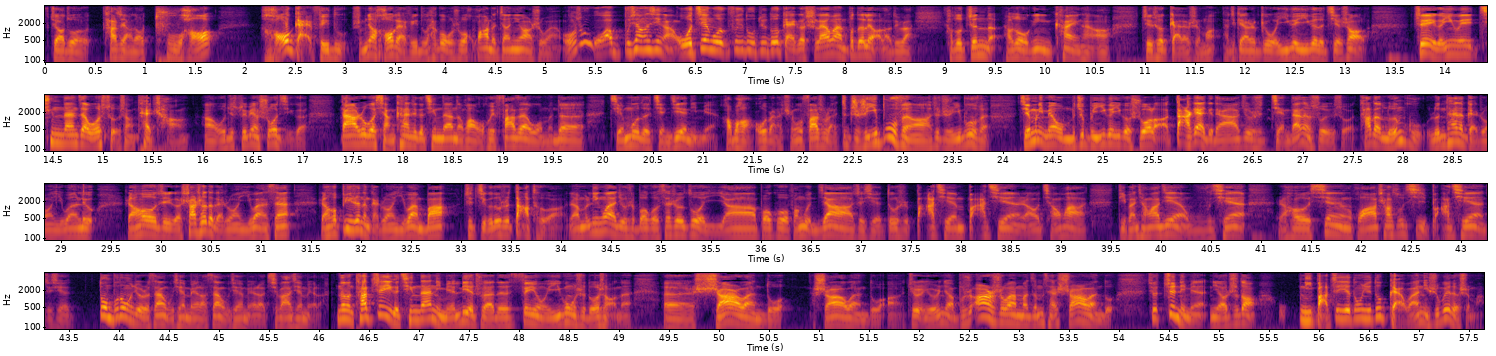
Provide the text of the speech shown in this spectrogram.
叫做他讲到土豪豪改飞度。什么叫豪改飞度？他跟我说花了将近二十万。我说我不相信啊，我见过飞度最多改个十来万不得了了，对吧？他说真的，他说我给你看一看啊，这车改了什么？他就开始给我一个一个的介绍了。这个因为清单在我手上太长啊，我就随便说几个。大家如果想看这个清单的话，我会发在我们的节目的简介里面，好不好？我会把它全部发出来。这只是一部分啊，这只是一部分。节目里面我们就不一个一个说了啊，大概给大家就是简单的说一说。它的轮毂、轮胎的改装一万六，然后这个刹车的改装一万三，然后避震的改装一万八，这几个都是大头啊。然后另外就是包括赛车座椅啊，包括防滚架啊，这些都是八千八千，然后强化底盘强化件五千，然后限滑差速器八千这些。动不动就是三五千没了，三五千没了，七八千没了。那么它这个清单里面列出来的费用一共是多少呢？呃，十二万多，十二万多啊！就是有人讲不是二十万吗？怎么才十二万多？就这里面你要知道，你把这些东西都改完，你是为了什么？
